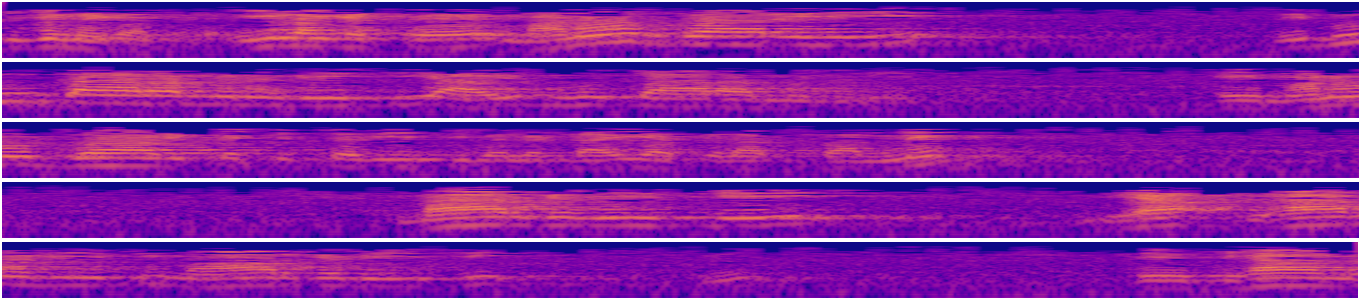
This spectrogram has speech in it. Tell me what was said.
ඉගෙන ගත්තා. ඊළඟට මනෝද්වාරෙහි විභූතාරම්මන වීති අවිභූතාරම්මන වීති. ඒ මනෝද්වාරික චිත්ත වීති වලටයි අතුලක් වන්නේ මාර්ග වීති ධ්‍යාන වීති මාර්ග වීති ඒ ධ්‍යාන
